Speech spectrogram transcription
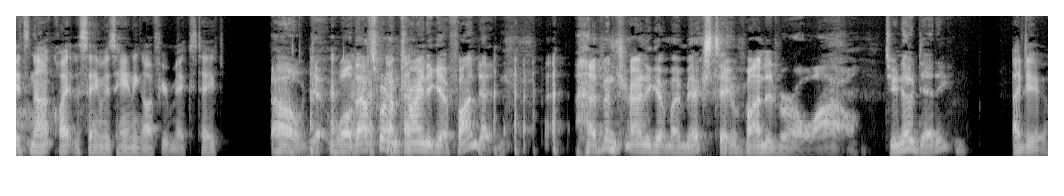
it's Oh. not quite the same as handing off your mixtape. Oh yeah, well that's what I'm trying to get funded. I've been trying to get my mixtape funded for a while. Do you know Diddy? I do.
